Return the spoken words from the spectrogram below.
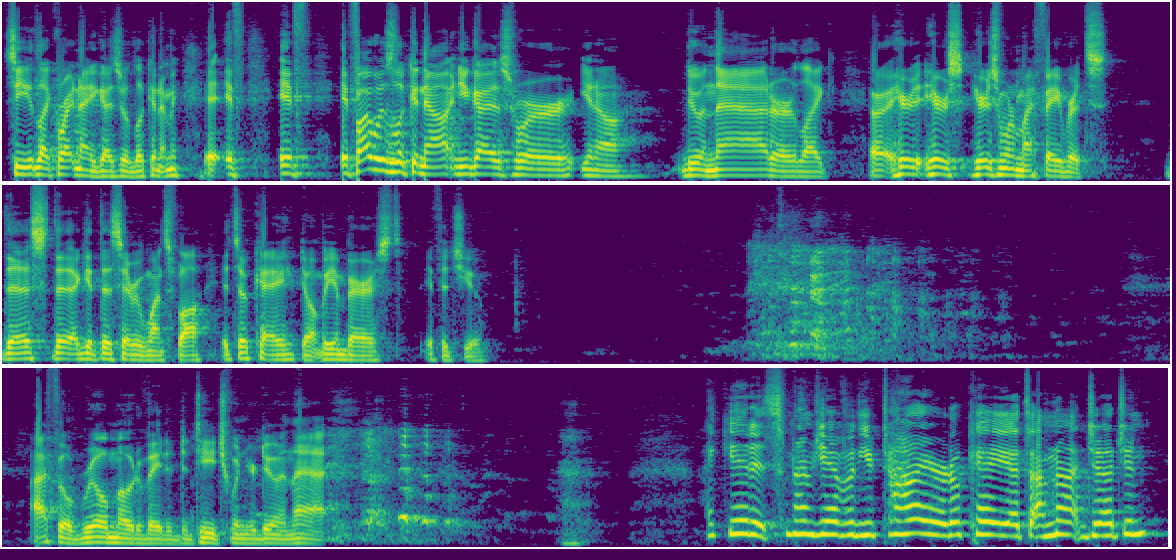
See, like right now, you guys are looking at me. If, if, if I was looking out and you guys were, you know, doing that, or like, uh, here, here's, here's one of my favorites. This, that I get this every once in a while. It's okay. Don't be embarrassed if it's you. I feel real motivated to teach when you're doing that. I get it. Sometimes you have, you're tired. Okay, I'm not judging.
